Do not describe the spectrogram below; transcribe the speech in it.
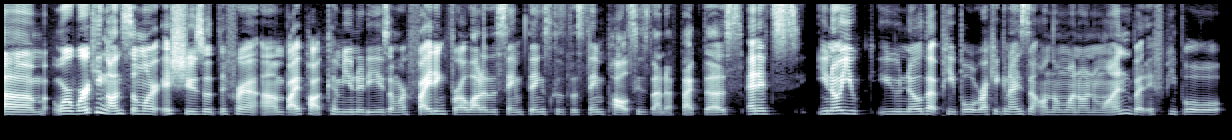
um, we're working on similar issues with different um, BIPOC communities, and we're fighting for a lot of the same things because the same policies that affect us. And it's you know you you know that people recognize it on the one-on-one, but if people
